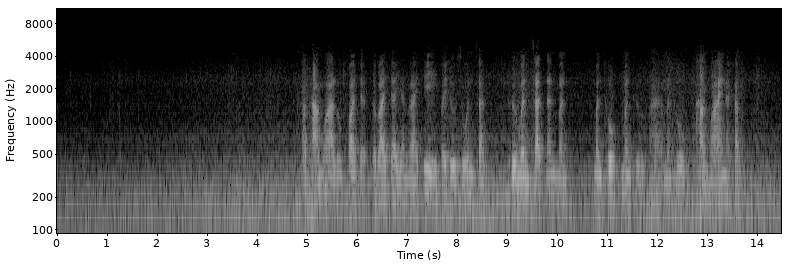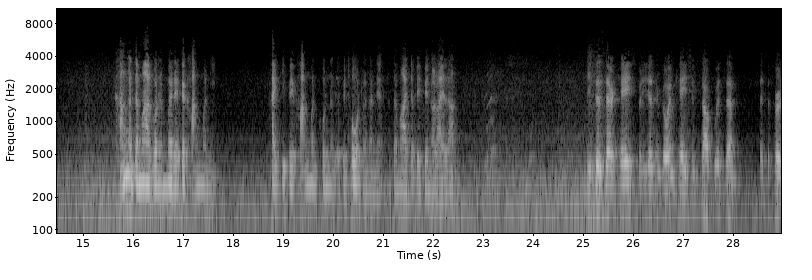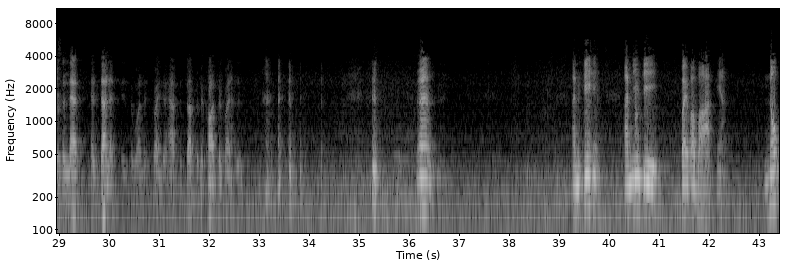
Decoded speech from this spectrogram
เขาถามว่าลูกพ่อจะสบายใจอย่างไรที่ไปดูสวนสัตว์ คือมันสัตว์นั้นมันมันทุกข์มันถูกมันถูกขังไว้นะครับ ขังอันตมาคนไม่ได้ไปขังมันนี่ใครที่ไปขังมันคนนั้นจะเป็นโทษเท่านั้นเนี่ยอันตมาจะไปเป็นอะไรล่ะ He says they're caged, but he doesn't go and cage himself with them. That the person that has done it is the one that's going to have to suffer the consequences. อันนี้ อันนี้ที่ไปพระบาทเนี่ย นก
